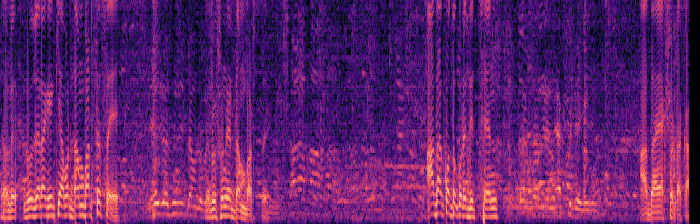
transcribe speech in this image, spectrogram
তাহলে রোজার আগে কি আবার দাম বাড়তেছে? রসুনের দাম বাড়ছে। আদা কত করে দিচ্ছেন? আদা একশো টাকা।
